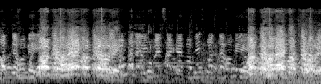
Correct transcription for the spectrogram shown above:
করতে হবে করতে হবে করতে হবে করতে হবে করতে হবে করতে হবে।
